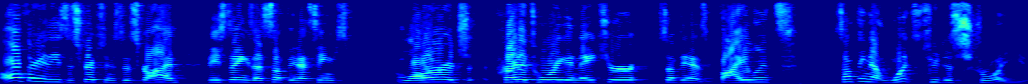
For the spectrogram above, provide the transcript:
All three of these descriptions describe these things as something that seems large, predatory in nature, something that's violent, something that wants to destroy you.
